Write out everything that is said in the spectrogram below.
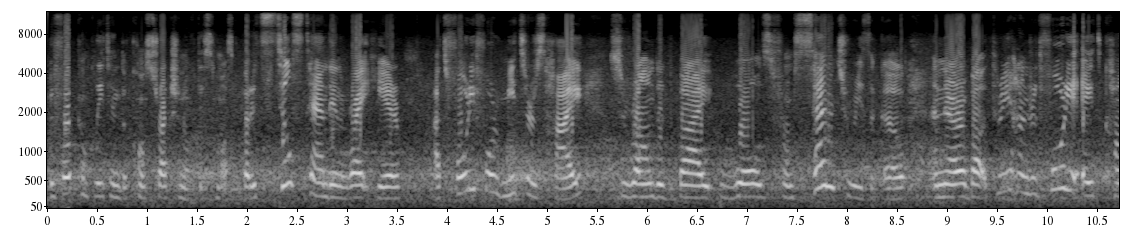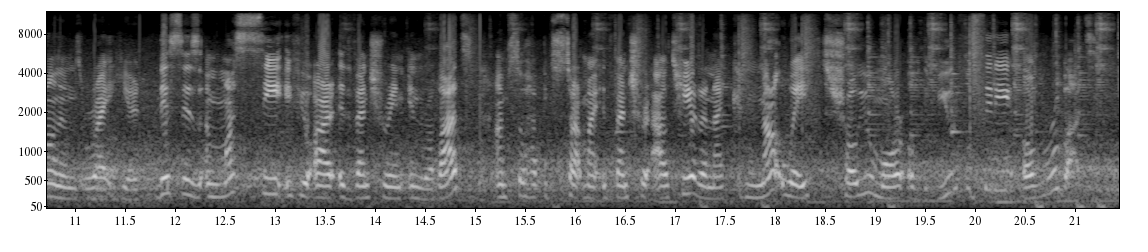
before completing the construction of this mosque. But it's still standing right here at 44 meters high, surrounded by walls from centuries ago, and there are about 348 columns right here. This is a must-see if you are adventuring in Rabat. I'm so happy to start my adventure out here, and I cannot wait to show you more of the beautiful city of Rabat.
